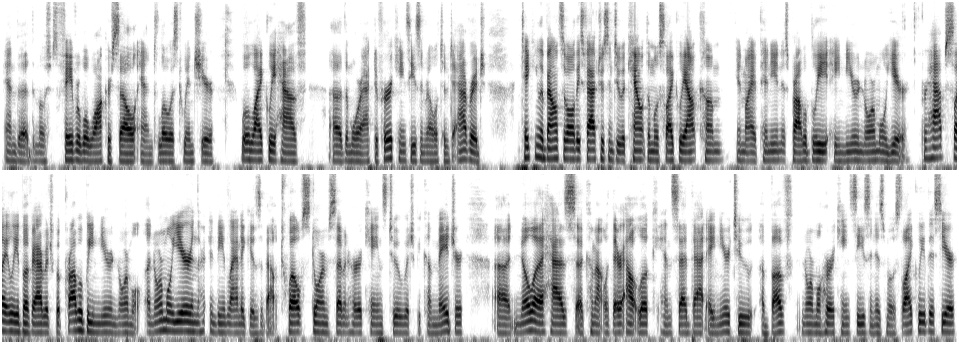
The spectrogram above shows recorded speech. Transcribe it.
and the, the most favorable Walker cell and lowest wind shear will likely have uh, the more active hurricane season relative to average. Taking the balance of all these factors into account, the most likely outcome, in my opinion, is probably a near normal year. Perhaps slightly above average, but probably near normal. A normal year in the, in the Atlantic is about 12 storms, 7 hurricanes, 2 of which become major. Uh, NOAA has uh, come out with their outlook and said that a near to above normal hurricane season is most likely this year,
